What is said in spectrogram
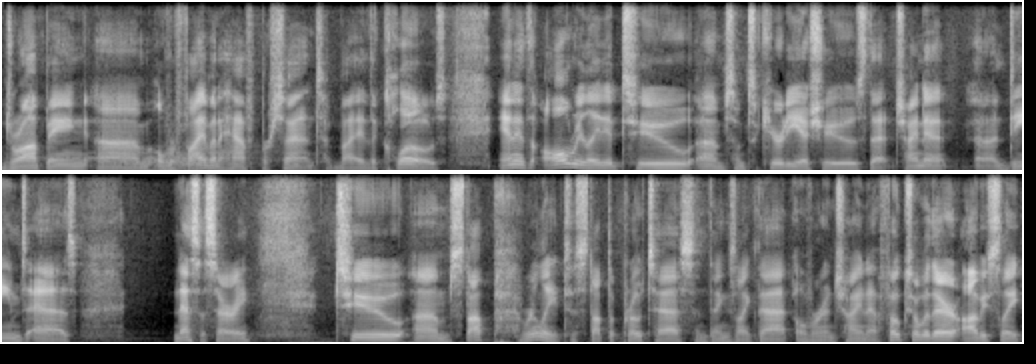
dropping um, over 5.5% by the close. And it's all related to um, some security issues that China uh, deems as necessary to um, stop, really, to stop the protests and things like that over in China. Folks over there, obviously,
